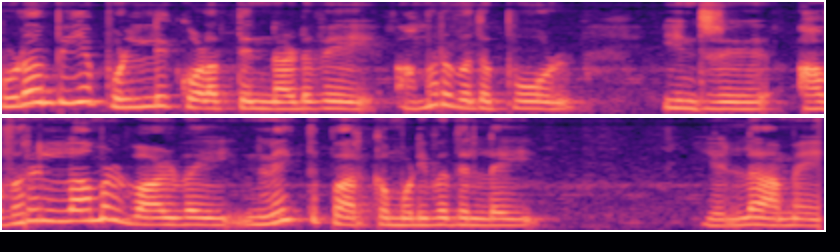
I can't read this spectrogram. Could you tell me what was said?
குழம்பிய புள்ளி குளத்தின் நடுவே அமர்வது போல் இன்று அவரில்லாமல் வாழ்வை நினைத்து பார்க்க முடிவதில்லை. எல்லாமே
